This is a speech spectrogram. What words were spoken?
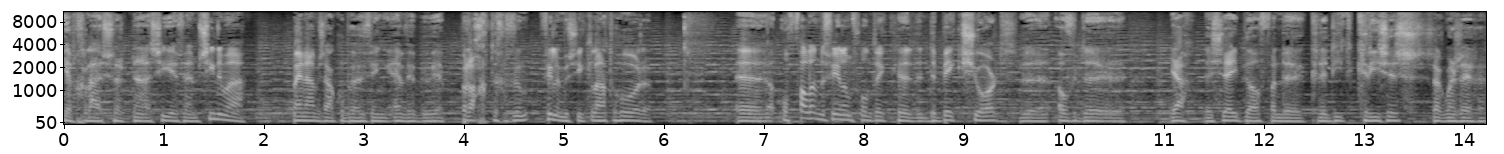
Je hebt geluisterd naar CFM Cinema. Mijn naam is Alko Beuving en we hebben weer prachtige filmmuziek laten horen. Uh, opvallende film vond ik The Big Short. Uh, over de, ja, de zeepbel van de kredietcrisis, zou ik maar zeggen.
